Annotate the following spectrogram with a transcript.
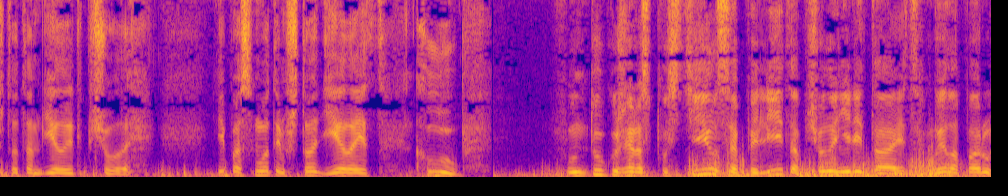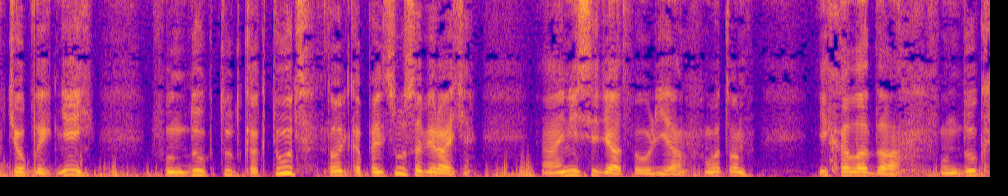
что там делают пчелы. И посмотрим, что делает клуб. Фундук уже распустился, пылит, а пчелы не летают. Было пару теплых дней. Фундук тут как тут, только пыльцу собирайте. А они сидят по ульям. Вот вам и холода. Фундук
